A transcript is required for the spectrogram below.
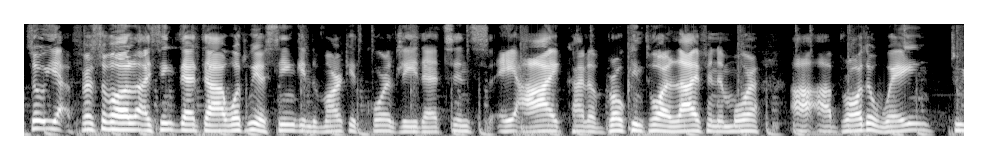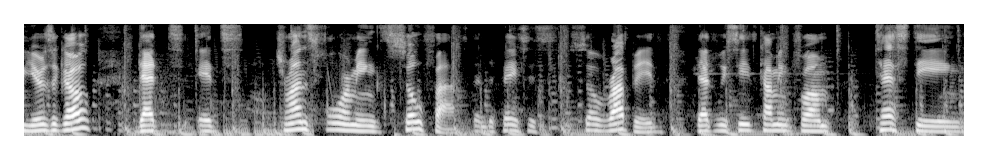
So yeah, first of all, I think that uh, what we are seeing in the market currently, that since AI kind of broke into our life in a more uh, broader way two years ago, that it's transforming so fast and the pace is so rapid that we see it coming from testing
